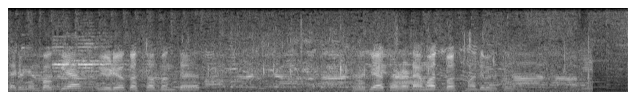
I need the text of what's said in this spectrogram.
तरी पण बघूया व्हिडिओ कसा बनतोय. बघूया थोड्या टायमात बसमध्ये भेटूया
